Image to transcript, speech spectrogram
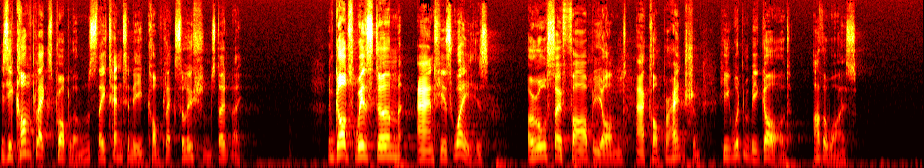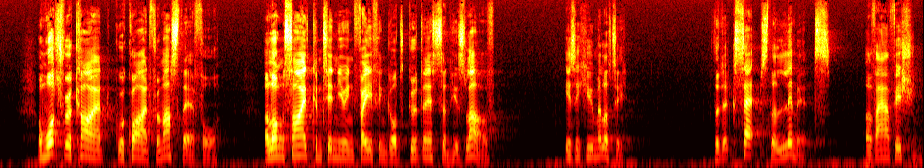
You see, complex problems, they tend to need complex solutions, don't they? And God's wisdom and his ways are also far beyond our comprehension. He wouldn't be God otherwise. And what's required, required from us, therefore, alongside continuing faith in God's goodness and his love, is a humility that accepts the limits of our vision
